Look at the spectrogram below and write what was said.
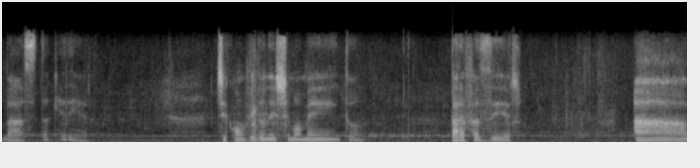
basta querer. Te convido neste momento para fazer a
